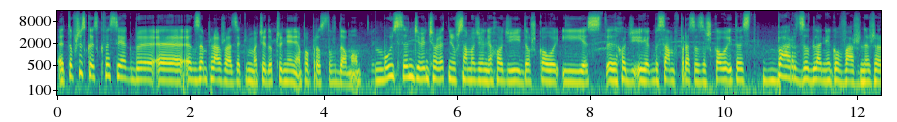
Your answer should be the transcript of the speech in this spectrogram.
E, To wszystko jest kwestia jakby e, egzemplarza, z jakim macie do czynienia po prostu w domu. Mój syn dziewięcioletni już samodzielnie chodzi do szkoły i jest, e, chodzi jakby sam w pracę ze szkoły i to jest bardzo dla niego ważne, że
